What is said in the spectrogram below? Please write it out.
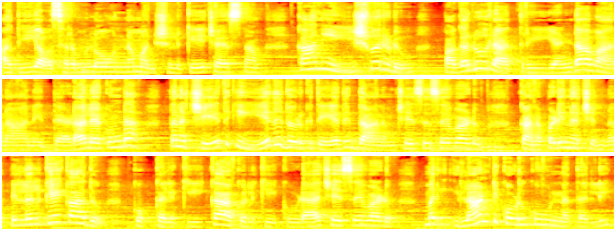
అది అవసరంలో ఉన్న మనుషులకే చేస్తాం. కానీ ఈశ్వరుడు పగలు రాత్రి ఎండావాన అనే తేడా లేకుండా తన చేతికి ఏది దొరికితే అది దానం చేసేసేవాడు. కనపడిన చిన్న పిల్లలకే కాదు కుక్కలకి కాకులకి కూడా చేసేవాడు. మరి ఇలాంటి కొడుకు ఉన్న తల్లి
